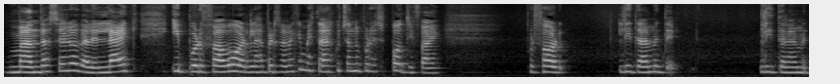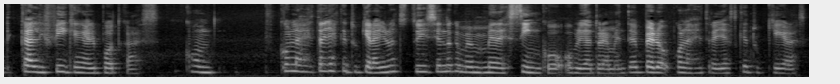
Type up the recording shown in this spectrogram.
Mándaselo, dale like. Y por favor, las personas que me están escuchando por Spotify, por favor, literalmente, literalmente, califiquen el podcast con con las estrellas que tú quieras. Yo no estoy diciendo que me, me des 5 obligatoriamente, pero con las estrellas que tú quieras.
